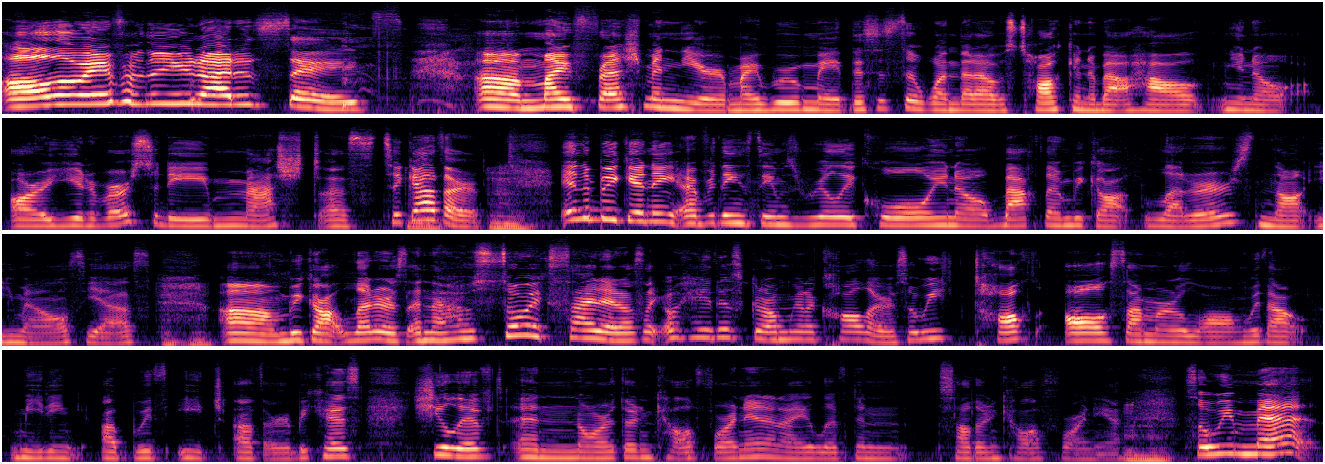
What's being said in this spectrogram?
all the way from the United States. Um, my freshman year, my roommate, this is the one that I was talking about how, you know, our university matched us together. In the beginning, everything seems really cool. You know, back then we got letters, not emails, yes. Um, we got letters, and I was so excited. I was like, okay, this girl, I'm going to call her. So we talked all summer long without meeting up with each other because she lived in Northern California and I lived in Southern California. So we met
